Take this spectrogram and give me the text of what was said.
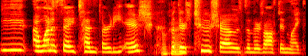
I want to say ten thirty ish, Okay. but there's two shows and there's often like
